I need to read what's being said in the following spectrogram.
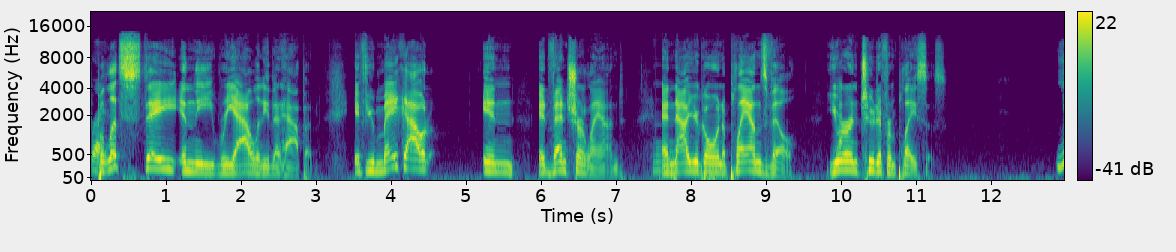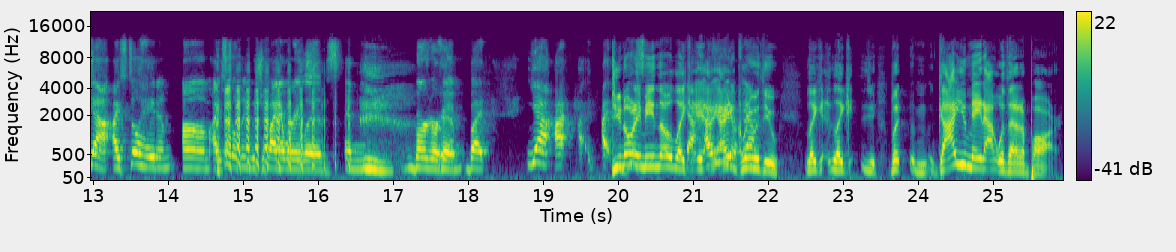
Right. But let's stay in the reality that happened. If you make out in Adventureland, and now you're going to Plainsville, you're in two different places. Yeah, I still hate him. Um, I still think we should find out where he lives and murder him. But yeah, I. I, Do you know what I mean though? Like Yeah, I, I agree yeah. with you. Like like but guy you made out with at a bar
